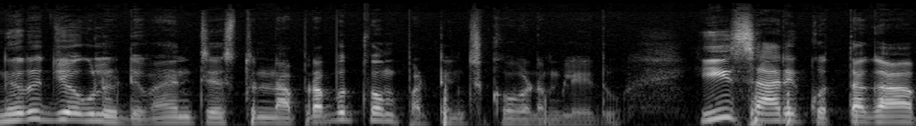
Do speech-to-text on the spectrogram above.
నిరుద్యోగులు డిమాండ్ చేస్తున్న ప్రభుత్వం పట్టించుకోవడం లేదు. ఈసారి కొత్తగా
